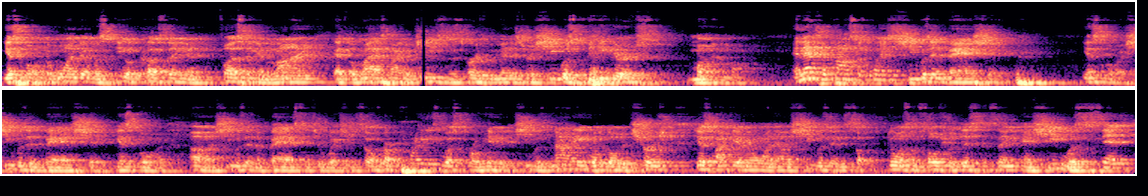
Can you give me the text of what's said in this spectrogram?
Yes, Lord, the one that was still cussing and fussing and lying at the last night of Jesus' earthly ministry. She was Peter's mother-in-law. And as a consequence, she was in bad shape. Yes, Lord. She was in bad shape. Yes, Lord. Uh, she was in a bad situation. So her praise was prohibited. She was not able to go to church just like everyone else. She was in so, doing some social distancing and she was sent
